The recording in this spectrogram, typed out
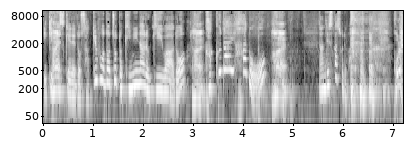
行きますけれど、はい、先ほどちょっと気になるキーワード、はい、拡大波動？はい。何ですかそれは。これ、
